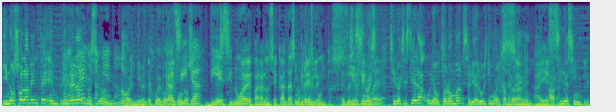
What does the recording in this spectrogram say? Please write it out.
y no solamente en primera juego división. también, ¿no? el nivel de juego de algunos Casilla es 19 para el Once Caldas con tres puntos. Es decir, si no, exi- 19. si no existiera Uniautónoma, sería el último del campeonato. Exactamente. Ahí está. Así de simple.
